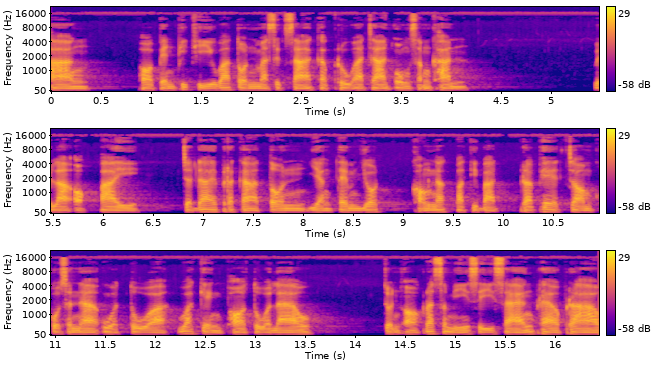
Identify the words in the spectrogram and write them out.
ทาง พอเป็นพิธีว่าตนมาศึกษากับครูอาจารย์องค์สำคัญ เวลาออกไป จะได้ประกาศตนอย่างเต็มยศของนักปฏิบัติ ประเภทจอมโฆษณาอวดตัวว่าเก่งพอตัวแล้ว จนออกรัศมีสีแสงแพรวพราว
